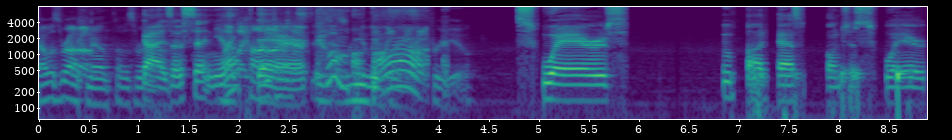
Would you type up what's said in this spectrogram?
That was rough, man. That was rough. Guys, I was setting you like up there. Come really on. for you. Squares. Two podcasts, bunch of squares.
